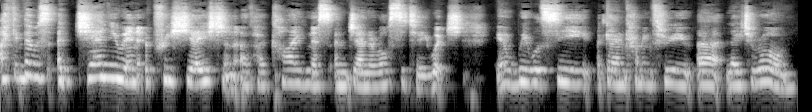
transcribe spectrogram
I think there was a genuine appreciation of her kindness and generosity, which you know, we will see again coming through uh, later on.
